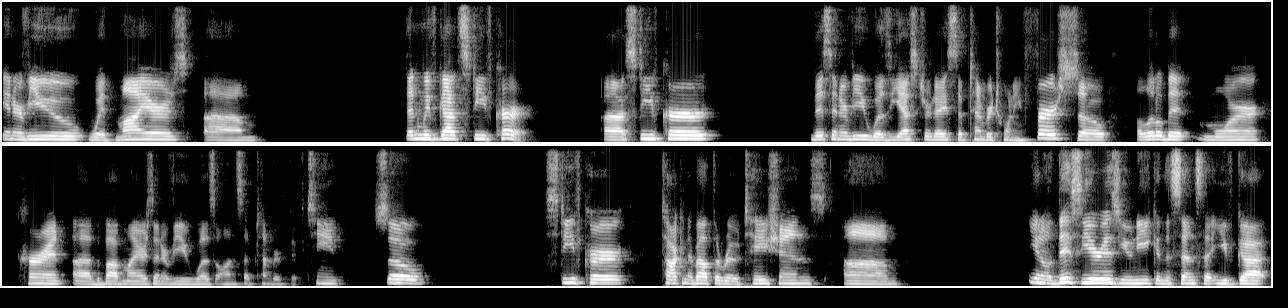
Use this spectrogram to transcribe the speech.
interview with Myers. Um, then we've got Steve Kerr. Uh, Steve Kerr. This interview was yesterday, September 21st, so a little bit more current. Uh, the Bob Myers interview was on September 15th. So Steve Kerr talking about the rotations. Um, you know, this year is unique in the sense that you've got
